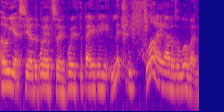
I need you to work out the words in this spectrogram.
Oh yes, yeah, the birth with, scene. with the baby literally flying out of the woman.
